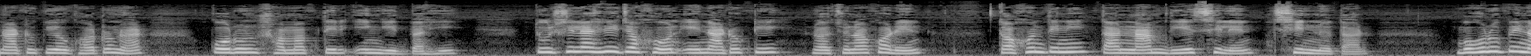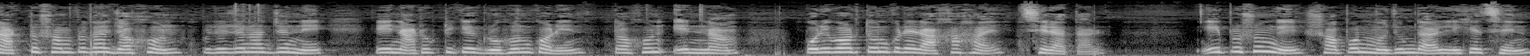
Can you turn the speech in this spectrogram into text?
নাটকীয় ঘটনার করুণ সমাপ্তির ইঙ্গিতবাহী। তুলসী লাহিড়ী যখন এই নাটকটি রচনা করেন, তখন তিনি তার নাম দিয়েছিলেন ছিন্নতার বহুরূপী নাট্য সম্প্রদায় যখন প্রযোজনার জন্য এই নাটকটিকে গ্রহণ করেন, তখন এর নাম পরিবর্তন করে রাখা হয় ছেঁড়াতার এই প্রসঙ্গে স্বপন মজুমদার লিখেছেন,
